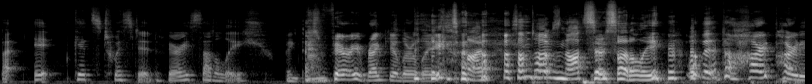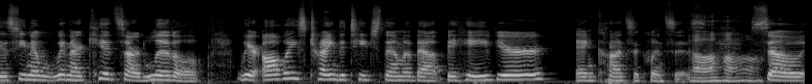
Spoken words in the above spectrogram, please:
But it gets twisted very subtly, Big time. very regularly. Time. Sometimes not so subtly. Well, the, the hard part is, you know, when our kids are little, we're always trying to teach them about behavior and consequences. Uh-huh. So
